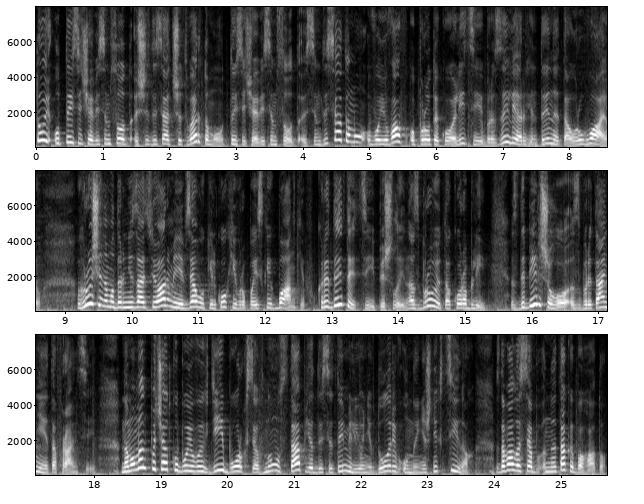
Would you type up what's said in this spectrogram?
Той у 1864-1870 воював проти коаліції Бразилії, Аргентини та Уругваю. Гроші на модернізацію армії взяв у кількох європейських банків. Кредити ці пішли на зброю та кораблі, здебільшого з Британії та Франції. На момент початку бойових дій борг сягнув 150 мільйонів доларів у нинішніх цінах. Здавалося б, не так і багато,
